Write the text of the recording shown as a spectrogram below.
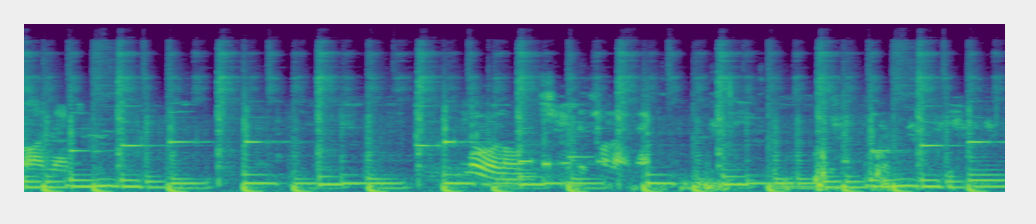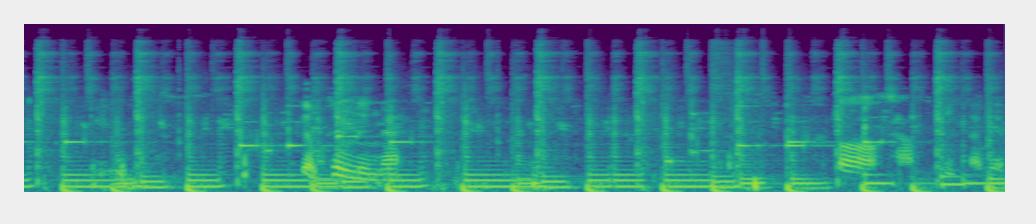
ตอนเลยโลเราใช้ไปเท่าไหร่แล้วเกือบครึ่งหนึ่งนะ ก็ครับติดแล้วเนี่ย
